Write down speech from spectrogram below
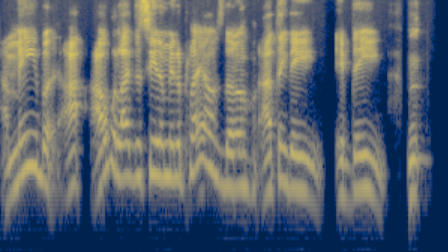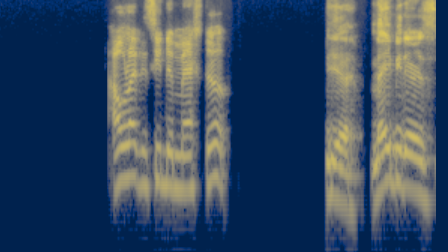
I mean, but I, I would like to see them in the playoffs though. I think they if they Mm. I would like to see them matched up. Yeah, maybe there's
